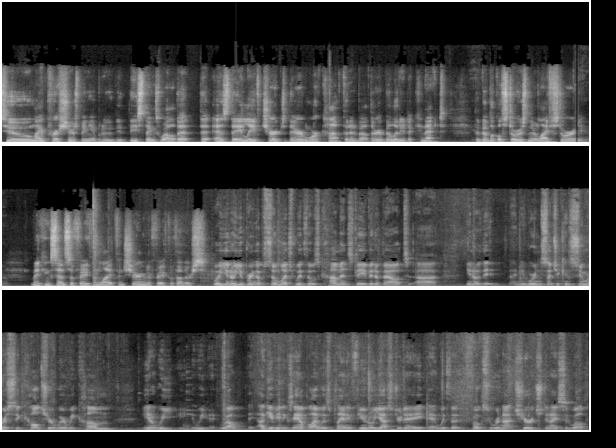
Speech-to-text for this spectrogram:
to my parishioners being able to do these things well. That, that as they leave church, they're more confident about their ability to connect the biblical stories in their life story, making sense of faith and life, and sharing their faith with others. Well, you know, you bring up so much with those comments, David, about. Uh, you know, the, I mean, we're in such a consumeristic culture where we come, you know, we, we, well, I'll give you an example. I was planning a funeral yesterday uh, with the folks who were not churched, and I said, well,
